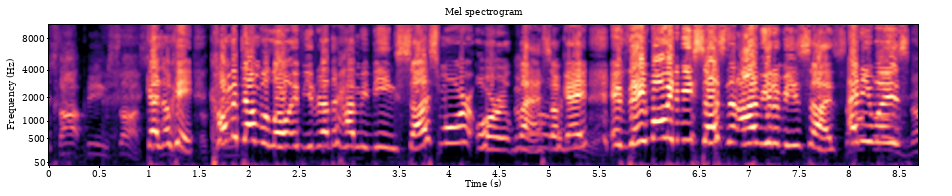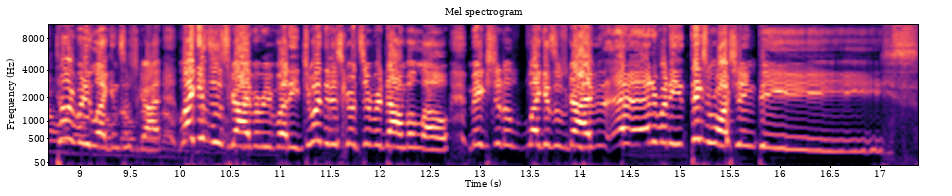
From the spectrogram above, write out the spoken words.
Stop being sus. Guys, okay, please, comment down below if you'd rather have me being sus more or less, okay? No. If they want me to be sus, then I'm gonna be sus. No, Anyways, no, tell everybody no, like no, and subscribe. no, no, like no, and subscribe, no. everybody. Join the Discord server down below. Make sure to like and subscribe. Everybody, thanks for watching. Peace.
